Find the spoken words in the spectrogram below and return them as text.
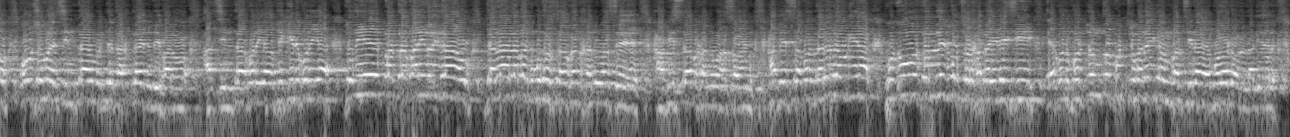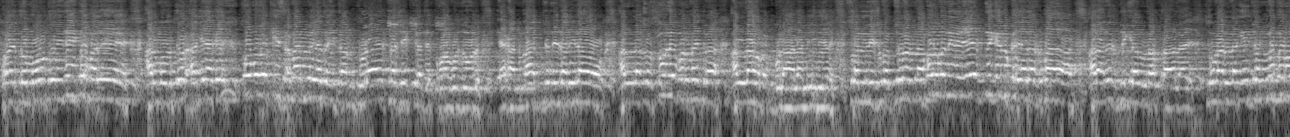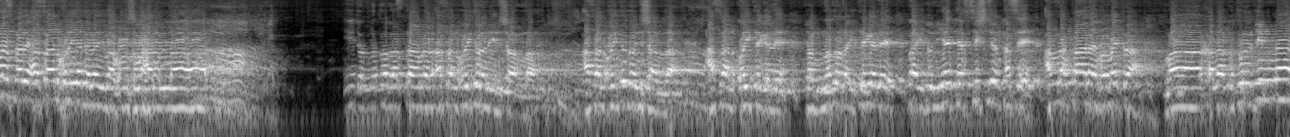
পারো ও সময় চিন্তার মধ্যে থাকতে যদি পারো, আর চিন্তা করিয়া, ফিকির করিয়া যদি এক পাত্রা পানি লই যাও জালালাবাদ মুদস্তাব খান খানু আছে, হাফিজ সাহেব খানু আছেন, হাফিজ সাহেবের দ্বারা যাও গিয়া হুজুর চল্লিশ বছর খাটাই যাইছি এখন পর্যন্ত কুচ্ছু বানাইতাম পারছি না, বড় ডর লাগে। হয়তো মৌত হয়ে যাইতে পারে, আর মৌতর আগে আগে কবর কি সামান লইয়া যাইতাম, তোরা একটা শিক্ষা দেখো হুজুর, এখন মাছ যদি জানিলাও আল্লাহ রসুলে আল্লাহ আসান হইতে গেলে যাইতে গেলে বা এই সিস্টেম আছে। আল্লাহ জিন্না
